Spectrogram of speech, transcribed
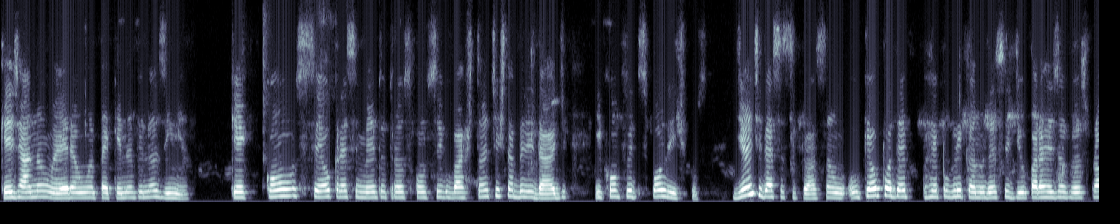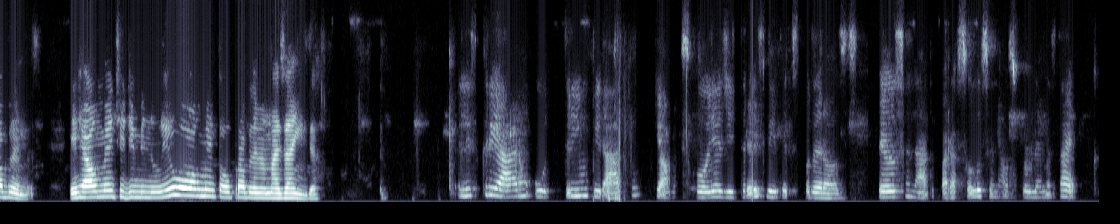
que já não era uma pequena vilazinha, que com seu crescimento trouxe consigo bastante estabilidade e conflitos políticos. Diante dessa situação, o que o poder republicano decidiu para resolver os problemas? E realmente diminuiu ou aumentou o problema mais ainda? Eles criaram o Triunvirato, que é uma escolha de três líderes poderosos pelo Senado para solucionar os problemas da época.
